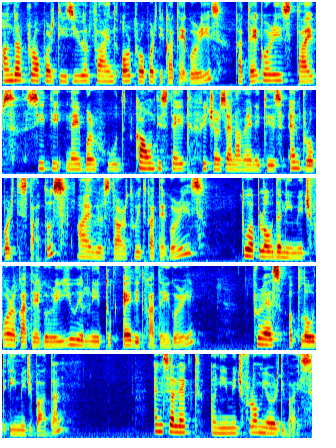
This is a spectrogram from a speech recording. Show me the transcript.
Under properties you will find all property categories, categories, types, city, neighborhood, county, state, features and amenities and property status. I will start with categories. To upload an image for a category you will need to edit category press upload image button and select an image from your device.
